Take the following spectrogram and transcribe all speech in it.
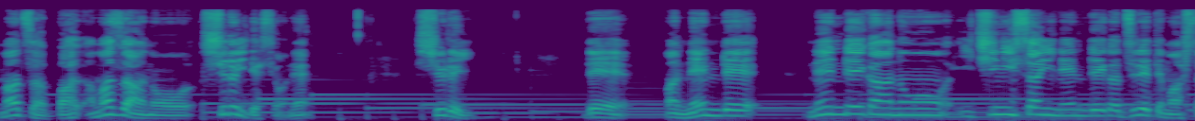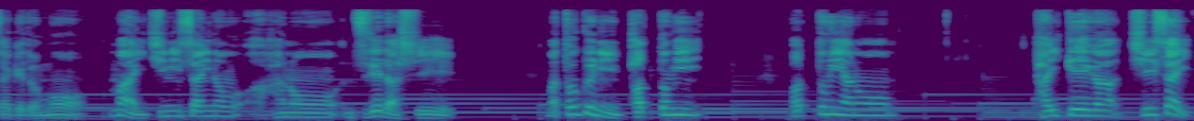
まずはまずはあの種類ですよね。種類。で、まあ、年齢。年齢があの1、2歳年齢がずれてましたけども、まあ、1、2歳のあのずれだし、まあ、特にパッと見、パッと見あの体型が小さい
